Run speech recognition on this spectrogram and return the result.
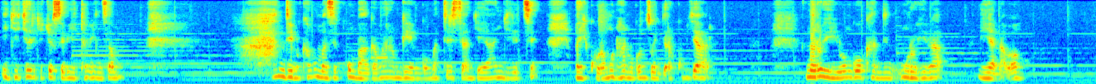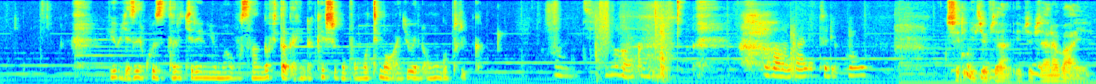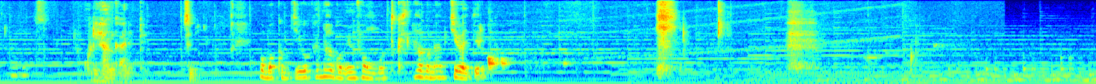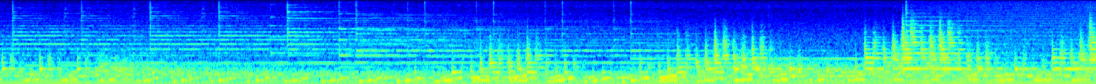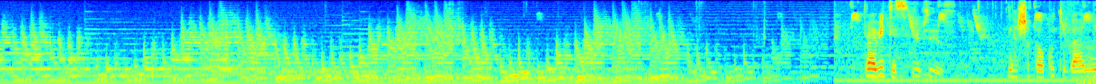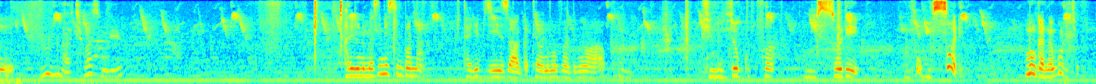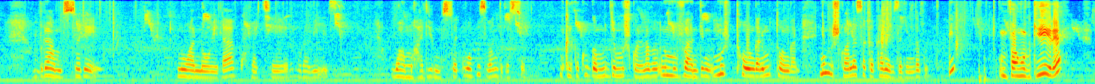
igihe icyo ari cyo cyose bihita binzamo ndibuka bamaze kumbaga barambwiye ngo matirisi yanjye yangiritse bayikuramo nta nubwo nzongera kubyara. Naruhiye uwo nguwo kandi muruhira ntiyanabaho. Iyo bigeze kuri izi tariki rero niyo mpamvu usanga afite agahinda kenshi nkumva umutima wanjye wenda nko guturika ihangane turi kumwe. Sheri ibyo bya- ibyo byarabaye. Kurihangane pe. Ngomba kubyibuka ntabwo bimva mu mutwe ntabwo nabyibagirwa. Burabiteze ni byiza. Nashakaga ko tuganira. Nta kibazo mbwira. Hari ibintu maze iminsi mbona bitari byiza hagati yawe n'umuvandimwe wawe ibintu byo gupfa umusore umusore? Mungana gutyo. Buriya musore n'uwa nowera kuva kera urabizi. Wamuharira umusore wabuze abandi basore. Mukareka kuvuga mujye mushwana n'umuvandimwe. Mutongana mutongana nimushwana se aka kanya bizagenda gute? Umva nkubwire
